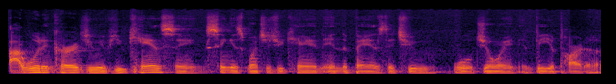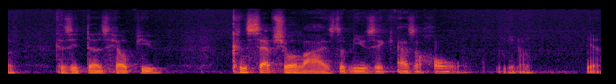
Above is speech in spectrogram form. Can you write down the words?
I would encourage you if you can sing, sing as much as you can in the bands that you will join and be a part of because it does help you conceptualize the music as a whole, you know. Yeah.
